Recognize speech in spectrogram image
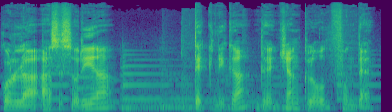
con la asesoría técnica de Jean-Claude Fondet.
